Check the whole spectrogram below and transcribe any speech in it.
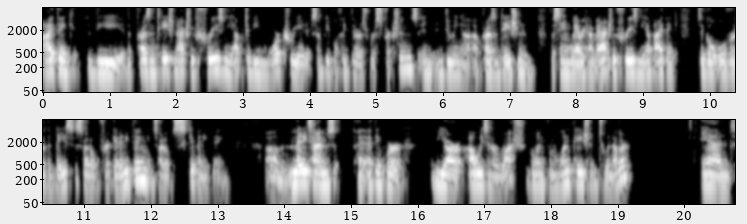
I think the the presentation actually frees me up to be more creative. Some people think there's restrictions in, in doing a, a, presentation the same way every time. It actually frees me up, I think, to go over the basis so I don't forget anything and so I don't skip anything. Um, many times I, I think we're we are always in a rush going from one patient to another. And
